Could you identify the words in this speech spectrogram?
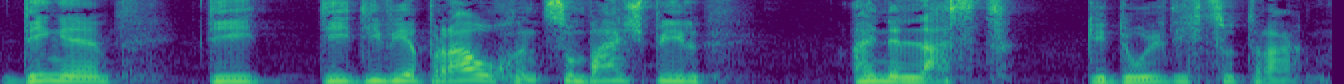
Dinge, die, die, die wir brauchen. Zum Beispiel eine Last geduldig zu tragen.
